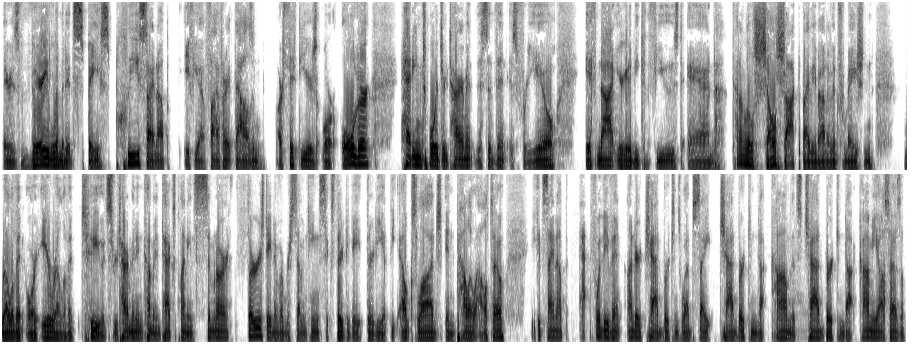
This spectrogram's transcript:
There's very limited space. Please sign up if you have 500,000 or 50 years or older heading towards retirement. This event is for you. If not, you're going to be confused and kind of a little shell shocked by the amount of information relevant or irrelevant to you. It's retirement income and tax planning seminar Thursday, November 17, 6:30 to 8:30 at the Elks Lodge in Palo Alto. You can sign up at, for the event under Chad Burton's website, chadburton.com. That's chadburton.com. He also has a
